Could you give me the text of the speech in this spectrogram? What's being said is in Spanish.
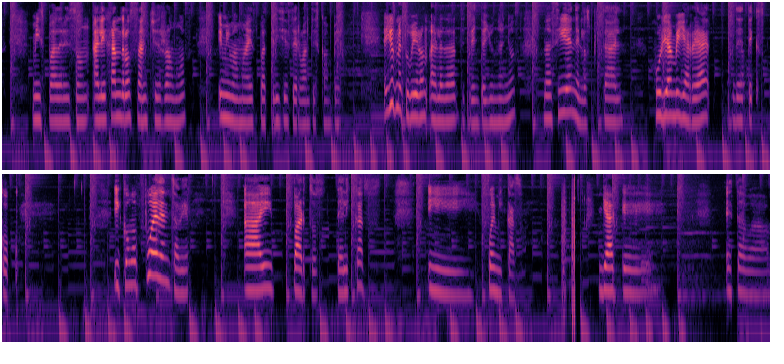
Mis padres son Alejandro Sánchez Ramos y mi mamá es Patricia Cervantes Campero. Ellos me tuvieron a la edad de 31 años. Nací en el hospital Julián Villarreal de Texcoco. Y como pueden saber, hay partos delicados. Y fue mi caso, ya que estaba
